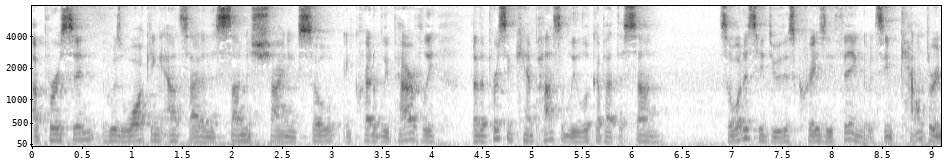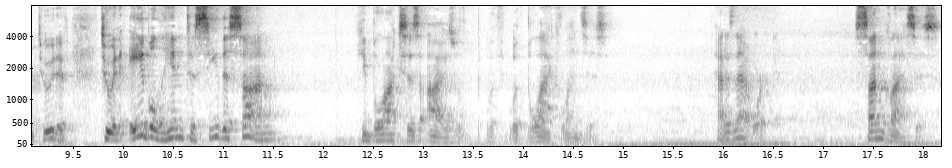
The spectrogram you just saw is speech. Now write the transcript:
a person who's walking outside and the sun is shining so incredibly powerfully that the person can't possibly look up at the sun. So, what does he do? This crazy thing, it would seem counterintuitive. To enable him to see the sun, he blocks his eyes with, with, with black lenses. How does that work? Sunglasses.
